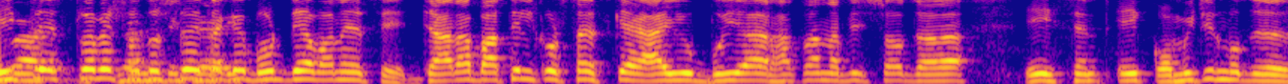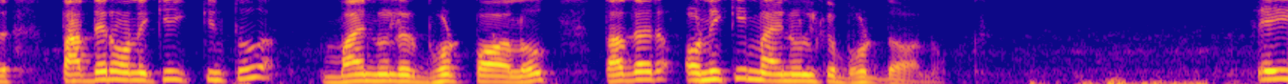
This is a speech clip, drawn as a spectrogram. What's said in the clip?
এই প্রেস ক্লাবের সদস্যরা তাকে ভোট দেওয়া বানিয়েছে। যারা বাতিল করছে আজকে আইয়ুব ভুইয়া আর হাসান হাফিজ সহ যারা এই এই কমিটির মধ্যে তাদের অনেকেই কিন্তু মাইনুলের ভোট পাওয়া লোক তাদের অনেকেই মাইনুলকে ভোট দেওয়া লোক। এই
